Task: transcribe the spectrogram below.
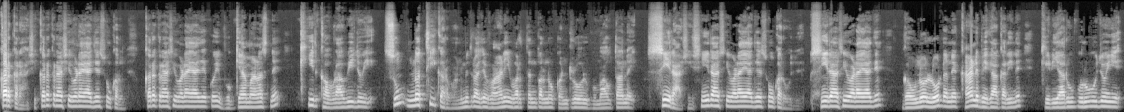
કર્ક રાશિ. કર્ક રાશિ વડાએ આજે શું કરવું? કર્ક રાશિ વડાએ આજે કોઈ ભૂખ્યા માણસને ખીર ખવડાવવી જોઈએ. શું નથી કરવાનું? મિત્રો, આજે વાણી વર્તન પરનો કંટ્રોલ ગુમાવતા નહીં. સિંહ રાશિ. સિંહ રાશિ વડાએ આજે શું કરવું જોઈએ? સિંહ રાશિ વડાએ આજે ઘઉંનો લોટ અને ખાંડ ભેગા કરીને કીડિયારું પૂરવું જોઈએ.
